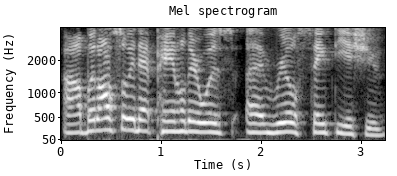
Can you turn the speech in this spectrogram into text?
Uh, but also in that panel, there was a real safety issue.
